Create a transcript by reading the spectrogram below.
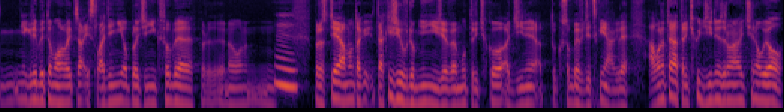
Někdy by to mohlo být třeba i sladění oblečení k sobě. No, Hmm. Prostě já mám taky, taky žiju v domění, že vemu tričko a džíny a to k sobě vždycky nějak jde. A ono teda tričko džíny zrovna většinou jo,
